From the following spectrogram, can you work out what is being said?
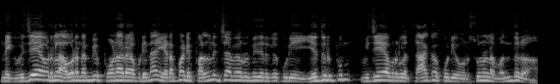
இன்னைக்கு விஜய் அவர்கள் அவரை நம்பி போனார் அப்படின்னா எடப்பாடி பழனிசாமி அவர்கள் மீது இருக்கக்கூடிய எதிர்ப்பும் விஜய் அவர்களை தாக்கக்கூடிய ஒரு சூழ்நிலை வந்துடும்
